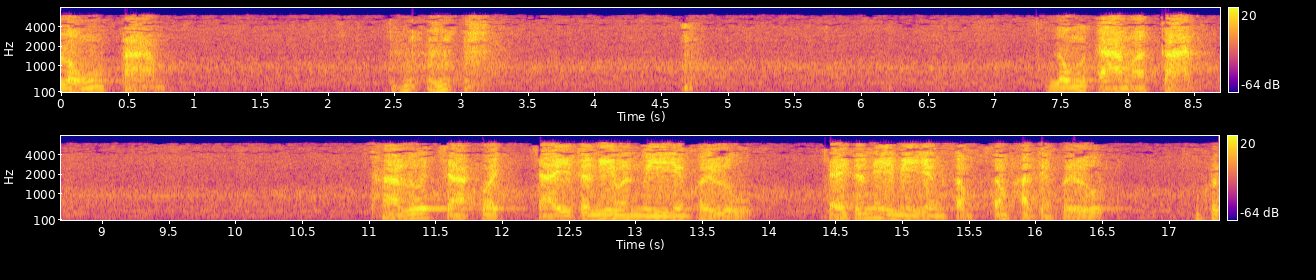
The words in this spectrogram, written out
หลงตาม หลงตามอากาศ ถ้ารู้จักว่าใจตัวนี้มันมียังค่อยรู้ ใจตัวนี้มียังสัมผัสยังค่อยรู้ มันก็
